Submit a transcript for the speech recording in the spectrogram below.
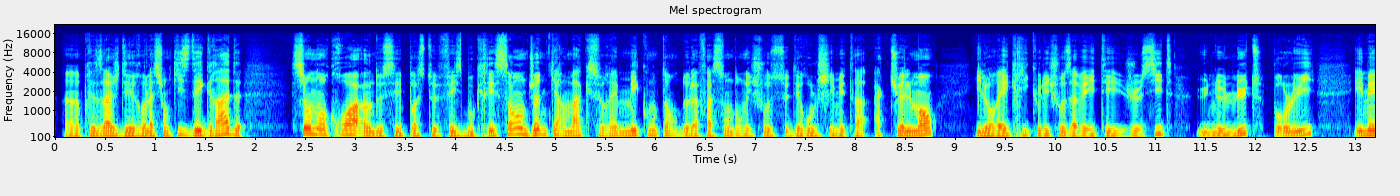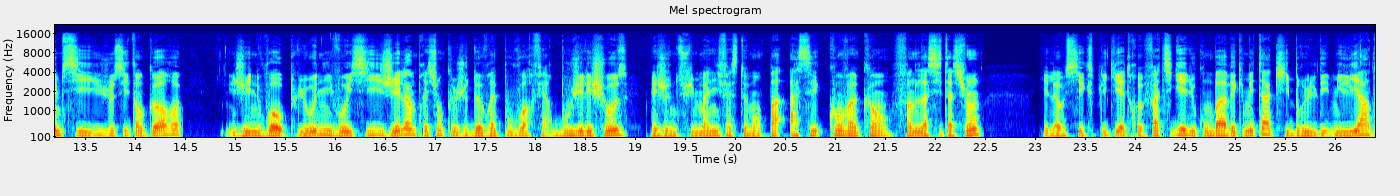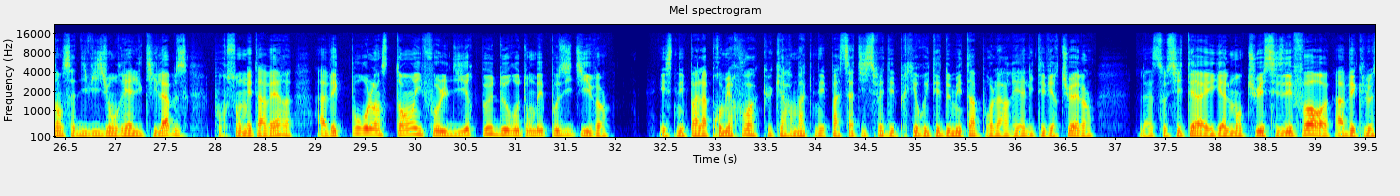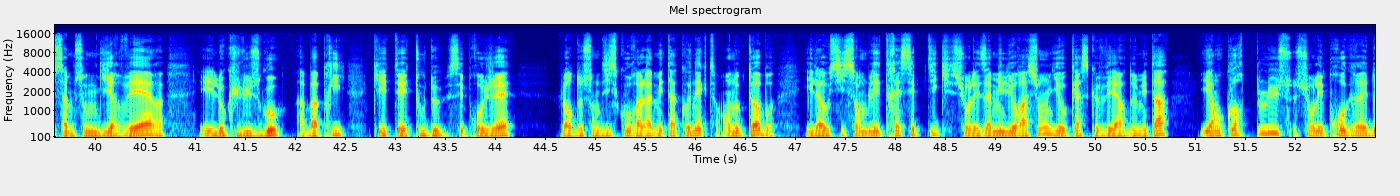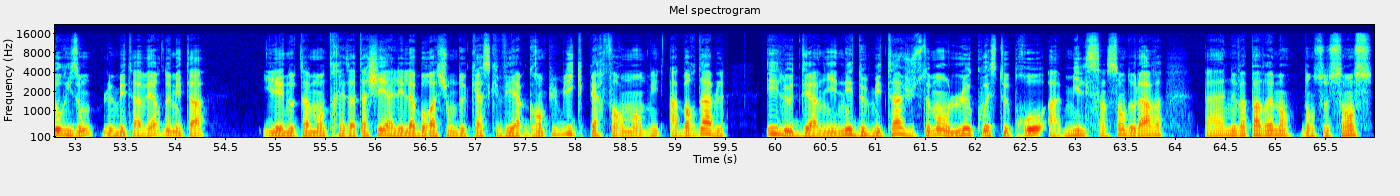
un présage des relations qui se dégradent. Si on en croit un de ses posts Facebook récents, John Carmack serait mécontent de la façon dont les choses se déroulent chez Meta actuellement. Il aurait écrit que les choses avaient été, je cite, une lutte pour lui, et même si, je cite encore, j'ai une voix au plus haut niveau ici, j'ai l'impression que je devrais pouvoir faire bouger les choses, mais je ne suis manifestement pas assez convaincant. Fin de la citation. Il a aussi expliqué être fatigué du combat avec Meta qui brûle des milliards dans sa division Reality Labs pour son métavers, avec pour l'instant, il faut le dire, peu de retombées positives. hein. Et ce n'est pas la première fois que Carmack n'est pas satisfait des priorités de Meta pour la réalité virtuelle. hein. La société a également tué ses efforts avec le Samsung Gear VR et l'Oculus Go à bas prix, qui étaient tous deux ses projets. Lors de son discours à la Meta Connect en octobre, il a aussi semblé très sceptique sur les améliorations liées au casque VR de Meta et encore plus sur les progrès d'Horizon, le métavers de Meta. Il est notamment très attaché à l'élaboration de casques VR grand public performants mais abordables, et le dernier né de Meta, justement le Quest Pro à 1500 dollars, bah, ne va pas vraiment dans ce sens.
